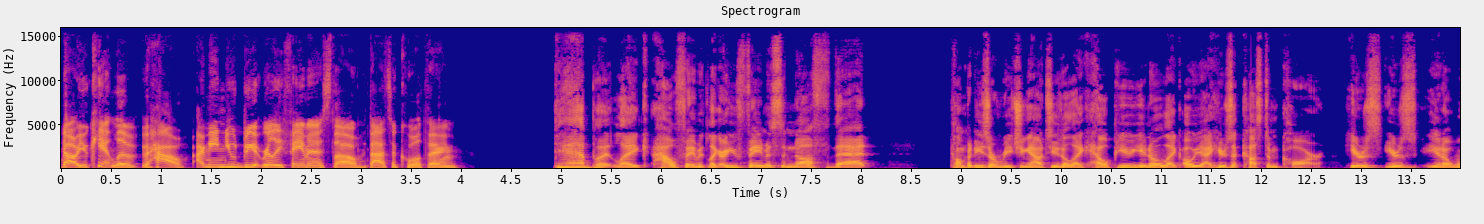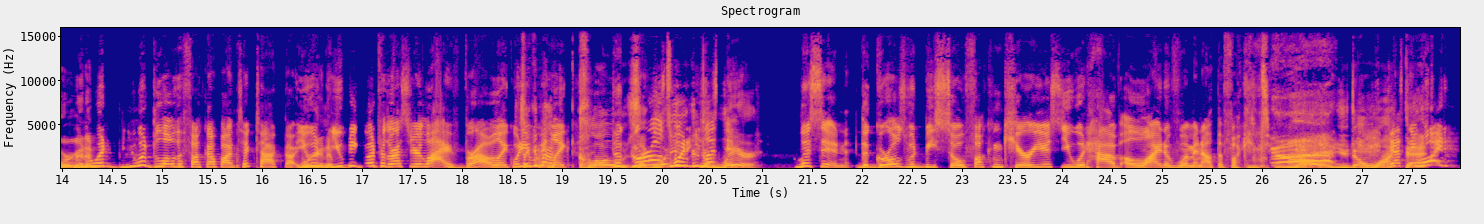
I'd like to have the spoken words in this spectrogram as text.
no, you can't live. How? I mean, you'd be really famous though. That's a cool thing. Yeah, but like, how famous? Like, are you famous enough that companies are reaching out to you to like help you? You know, like, oh yeah, here's a custom car. Here's here's you know we're gonna you would you would blow the fuck up on TikTok though. You would gonna- you'd be good for the rest of your life, bro. Like what do you mean? Like clothes. the like, girls what are you would- gonna listen. wear? listen, the girls would be so fucking curious. You would have a line of women out the fucking door. No, you don't want yes, that. they would.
